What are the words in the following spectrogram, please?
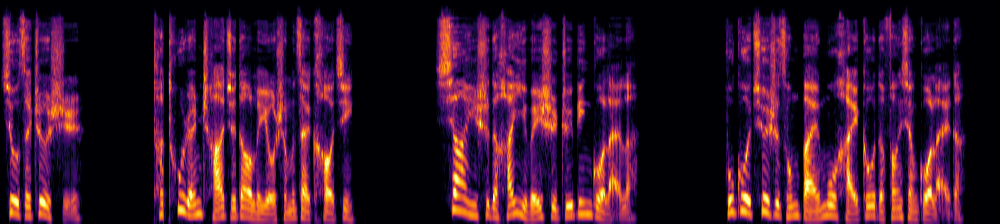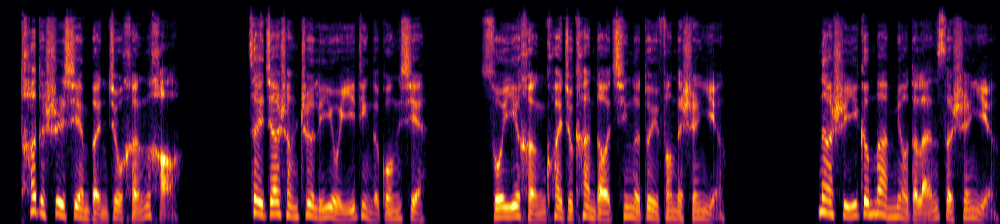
就在这时。他突然察觉到了有什么在靠近，下意识的还以为是追兵过来了，不过却是从百慕海沟的方向过来的。他的视线本就很好，再加上这里有一定的光线，所以很快就看到清了对方的身影。那是一个曼妙的蓝色身影，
